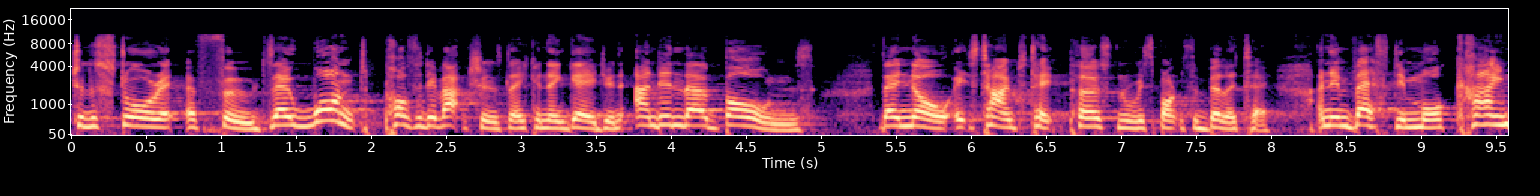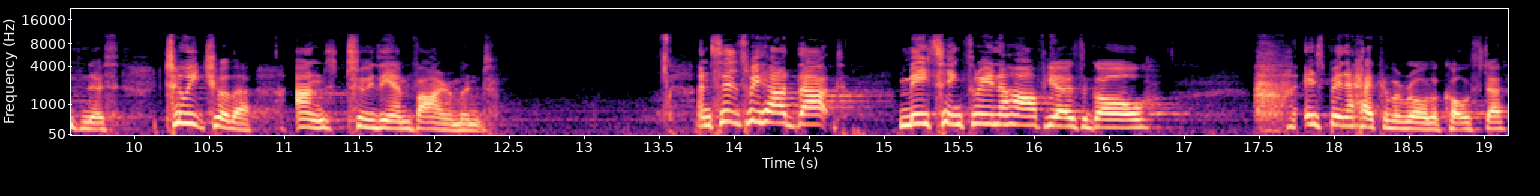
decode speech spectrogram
to the story of food. They want positive actions they can engage in, and in their bones, they know it's time to take personal responsibility and invest in more kindness to each other and to the environment. And since we had that meeting three and a half years ago, it's been a heck of a roller coaster.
